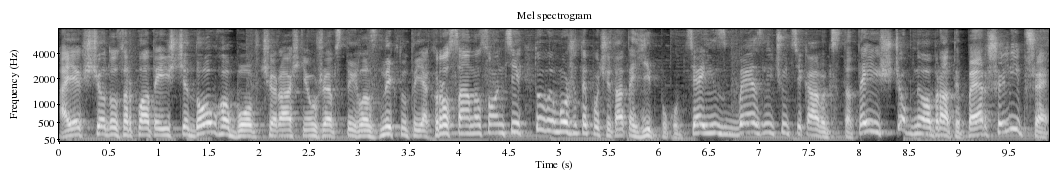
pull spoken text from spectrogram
А якщо до зарплати іще довго, бо вчорашня вже встигла зникнути як роса на сонці, то ви можете почитати гід покупця із безлічу цікавих статей, щоб не обрати перше ліпше,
